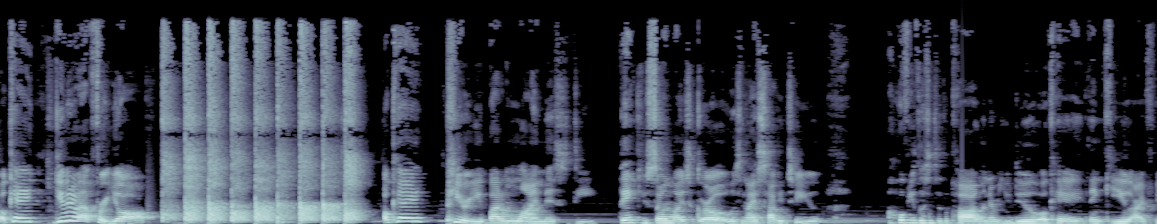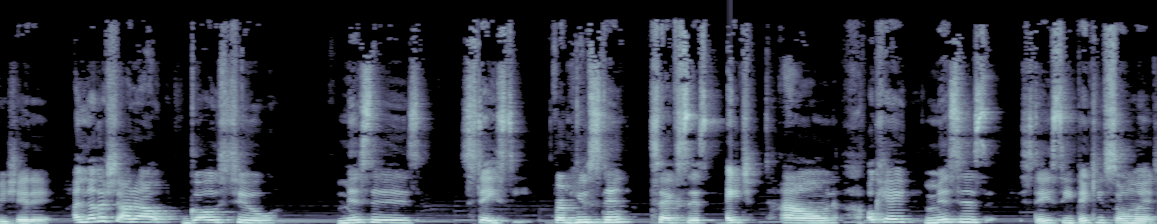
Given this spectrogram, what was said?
okay? Give it up for y'all. Okay? Period. Bottom line, Miss D. Thank you so much, girl. It was nice talking to you. I hope you listen to the pod whenever you do, okay? Thank you. I appreciate it. Another shout out goes to Mrs. Stacy. from Houston, Texas, H Town. Okay, Mrs. Stacy, thank you so much.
